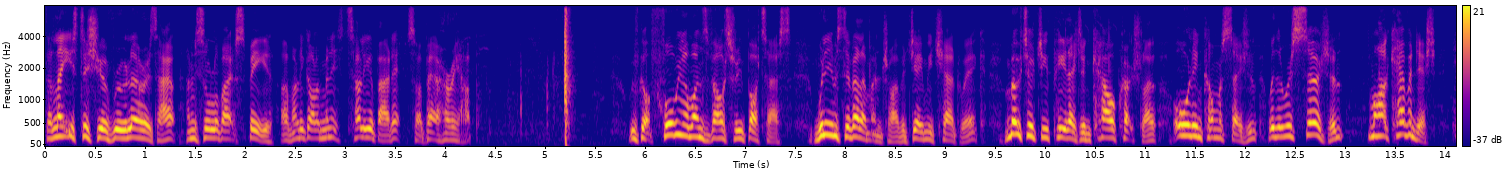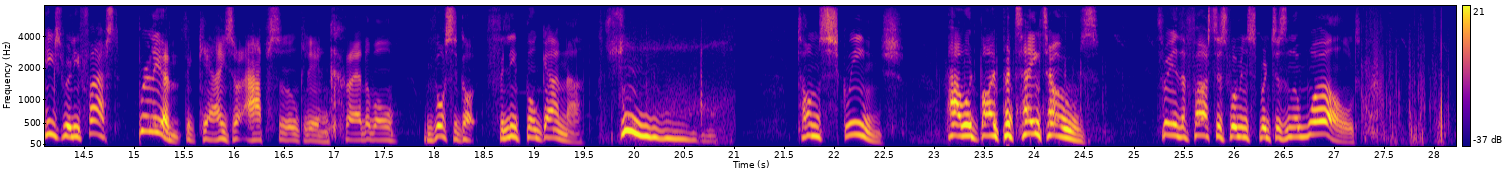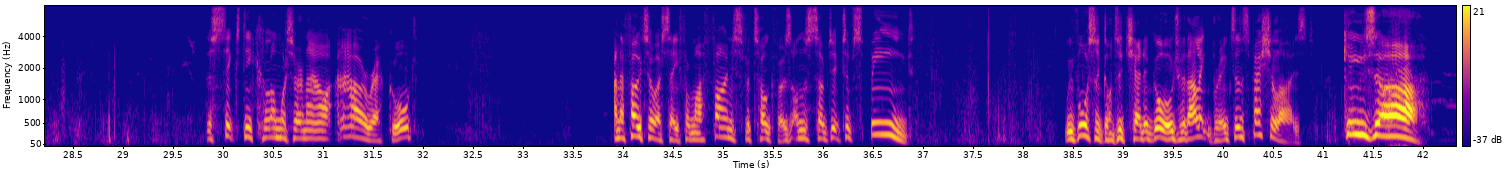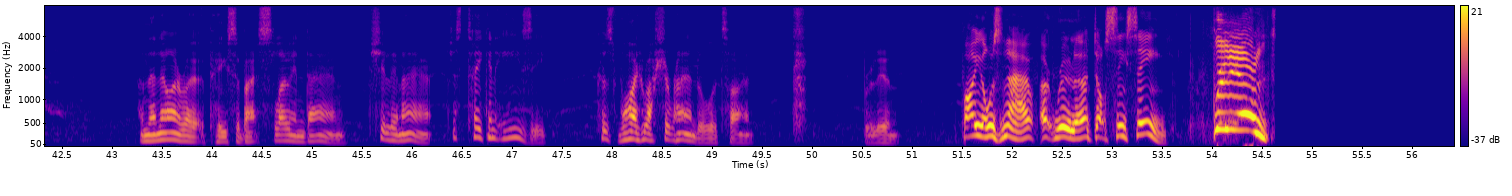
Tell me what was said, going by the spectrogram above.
The latest issue of Rouleur is out and it's all about speed. I've only got a minute to tell you about it, so I better hurry up. We've got Formula One's Valtteri Bottas, Williams development driver Jamie Chadwick, MotoGP legend Cal Crutchlow, all in conversation with a resurgent Mark Cavendish. He's really fast. Brilliant. The guys are absolutely incredible. We've also got Filippo Ganna, Tom Screens, powered by potatoes. Three of the fastest women sprinters in the world. The 60 kilometre an hour hour record. And a photo essay from our finest photographers on the subject of speed. We've also gone to Cheddar Gorge with Alec Briggs and Specialized. Geezer! And then I wrote a piece about slowing down, chilling out, just taking it easy. Because why rush around all the time? Brilliant. Buy yours now at rouleur.cc.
